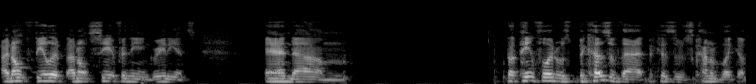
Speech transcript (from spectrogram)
I don't feel it. I don't see it for the ingredients. And um but Pink Floyd was because of that, because there's kind of like a,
